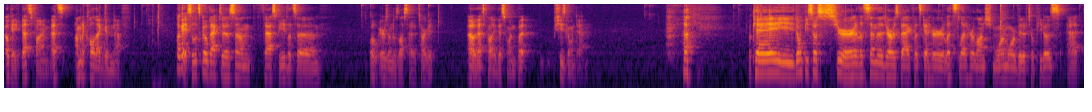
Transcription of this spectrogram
Okay, that's fine. That's I'm gonna call that good enough. Okay, so let's go back to some fast speed. Let's uh. Whoa, Arizona's lost sight of target. Oh, that's probably this one, but she's going down. Okay, don't be so sure. Let's send the Jarvis back. Let's get her. Let's let her launch more and more bit of torpedoes at.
